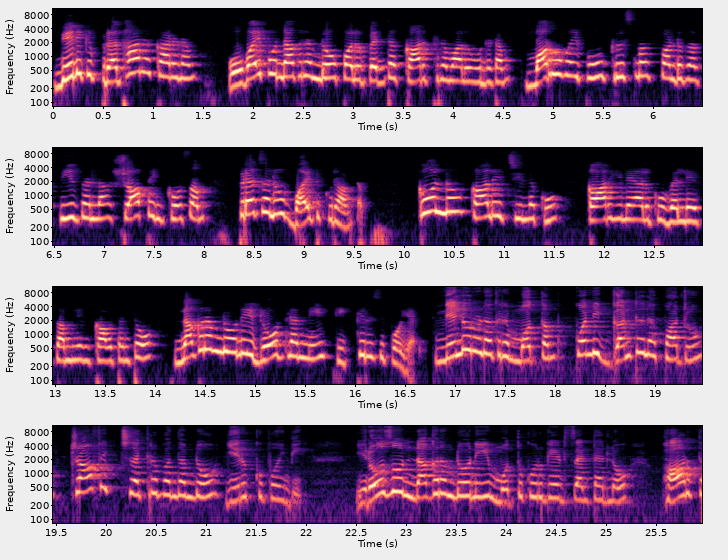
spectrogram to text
దీనికి ప్రధాన కారణం ఓవైపు నగరంలో పలు పెద్ద కార్యక్రమాలు ఉండటం మరోవైపు క్రిస్మస్ పండుగ సీజన్ల షాపింగ్ కోసం ప్రజలు బయటకు రావటం. స్కూల్లో కాలేజీలకు కార్యాలయాలకు వెళ్ళే సమయం కావటంతో నగరంలోని రోడ్లన్నీ కిక్కిరిసిపోయాయి. నెల్లూరు నగరం మొత్తం కొన్ని గంటల పాటు ట్రాఫిక్ చక్రబంధంలో ఇరుక్కుపోయింది. ఈరోజు నగరంలోని ముత్తుకూరు గేట్ సెంటర్లో భారత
